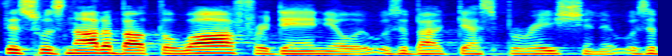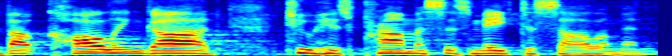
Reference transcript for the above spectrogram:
This was not about the law for Daniel, it was about desperation. It was about calling God to his promises made to Solomon.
